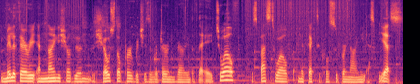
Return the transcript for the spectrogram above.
Military M90 shotgun, the Showstopper, which is a returning variant of the A12, the SPAS 12 and the tactical Super 90 SPS.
